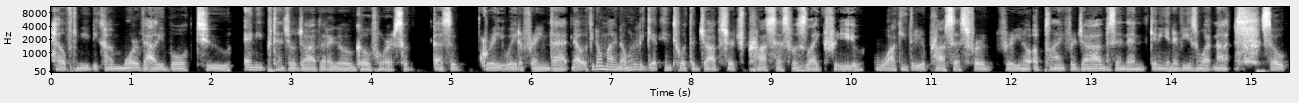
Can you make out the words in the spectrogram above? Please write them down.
helped me become more valuable to any potential job that I go go for. So that's a great way to frame that. Now, if you don't mind, I wanted to get into what the job search process was like for you, walking through your process for, for, you know, applying for jobs and then getting interviews and whatnot. So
